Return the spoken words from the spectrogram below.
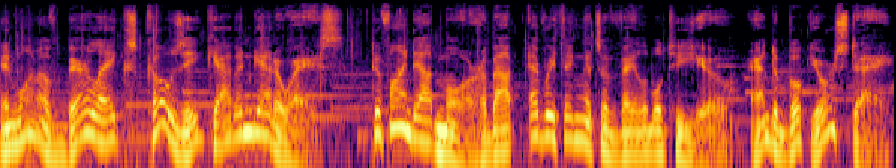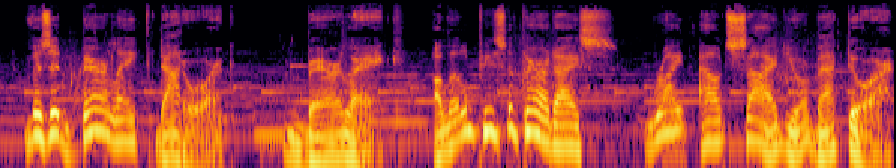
in one of Bear Lake's cozy cabin getaways. To find out more about everything that's available to you and to book your stay, visit bearlake.org. Bear Lake, a little piece of paradise right outside your back door.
